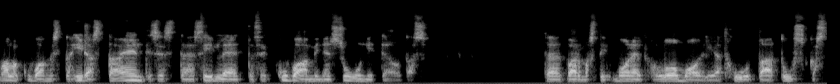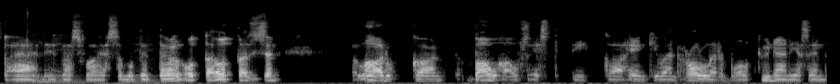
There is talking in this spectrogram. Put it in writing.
valokuvaamista hidastaa entisestään sille, että se kuvaaminen suunniteltaisiin että varmasti monet lomoilijat huutaa tuskasta ääneen niin. tässä vaiheessa, mutta niin. että ottaa, ottaisi sen laadukkaan Bauhaus-estetiikkaa henkivän rollerball-kynän ja sen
